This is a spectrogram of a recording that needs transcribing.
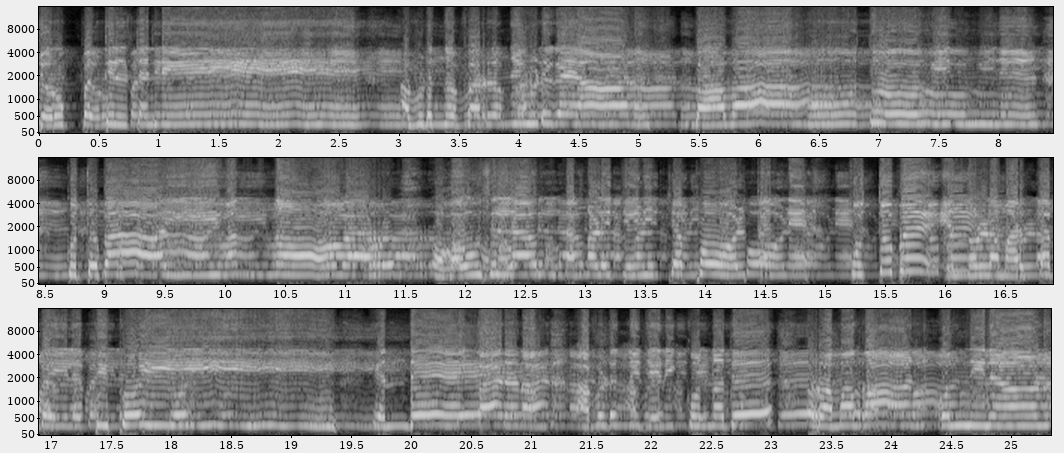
ചെറുപ്പത്തിൽ തന്നെ അവിടുന്ന് പറഞ്ഞു വിടുകയാണ്. കുത്തുബായി വന്നോവർ. തങ്ങൾ ജനിച്ചപ്പോൾ തന്നെ കുത്തുബ് എന്നുള്ള മർത്തബയിലെത്തിപ്പോയി എന്തേ കാരണം അവിടുന്ന് ജനിക്കുന്നത് റമവാൻ ഒന്നിനാണ്.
